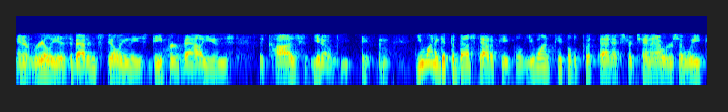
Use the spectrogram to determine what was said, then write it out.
And it really is about instilling these deeper values that cause, you know, you want to get the best out of people. You want people to put that extra 10 hours a week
